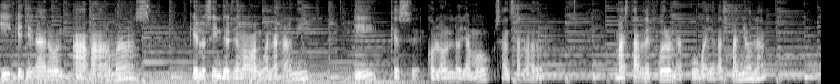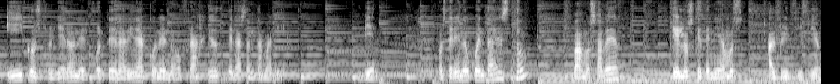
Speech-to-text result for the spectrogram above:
y que llegaron a Bahamas, que los indios llamaban Guanahani y que Colón lo llamó San Salvador. Más tarde fueron a Cuba y a la Española y construyeron el fuerte de Navidad con el naufragio de la Santa María. Bien, pues teniendo en cuenta esto, vamos a ver qué los que teníamos al principio.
